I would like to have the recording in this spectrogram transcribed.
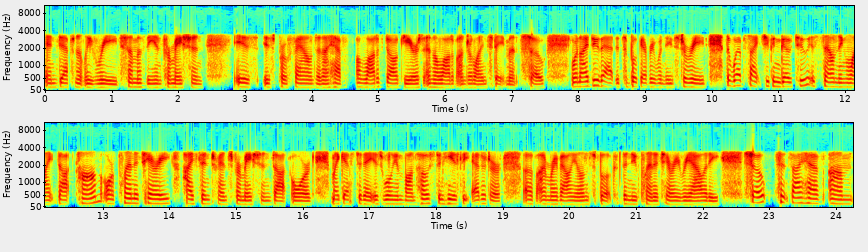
and definitely read. Some of the information is is profound and I have a lot of dog ears and a lot of underlined statements. So when I do that, it's a book everyone needs to read. The websites you can go to is soundinglight.com or planetary-transformation.org. My guest today is William Von Holst and he is the editor of Imre Vallyon's book, The New Planetary Reality. So since I have um,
